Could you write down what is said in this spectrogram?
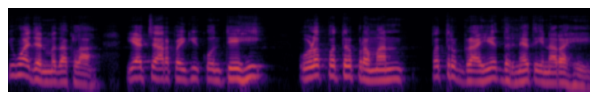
किंवा जन्मदाखला या चारपैकी कोणतेही ओळखपत्र प्रमाण ग्राह्य धरण्यात येणार आहे.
